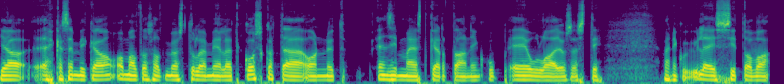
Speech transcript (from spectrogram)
ja ehkä se, mikä omalta osalta myös tulee mieleen, että koska tämä on nyt ensimmäistä kertaa niin kuin EU-laajuisesti vähän niin kuin yleissitova,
